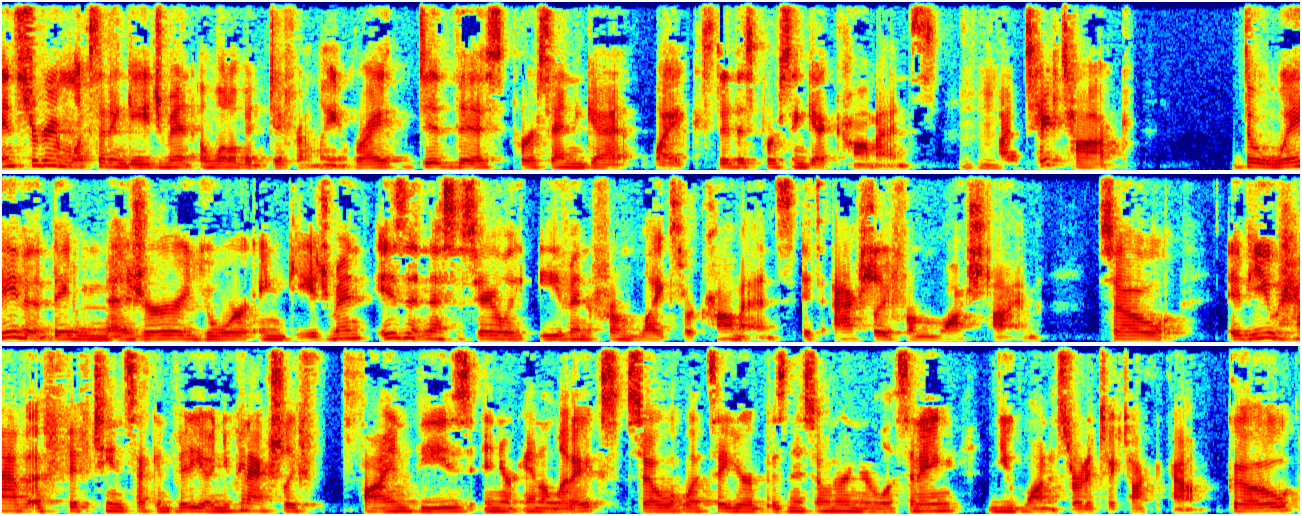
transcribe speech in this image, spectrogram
Instagram looks at engagement a little bit differently, right? Did this person get likes? Did this person get comments? Mm-hmm. On TikTok, the way that they measure your engagement isn't necessarily even from likes or comments. It's actually from watch time. So if you have a 15 second video and you can actually find these in your analytics. So let's say you're a business owner and you're listening, and you want to start a TikTok account. Go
